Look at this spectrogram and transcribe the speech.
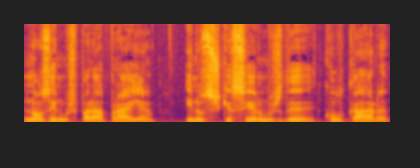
nós irmos para a praia e nos esquecermos de colocar uh,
